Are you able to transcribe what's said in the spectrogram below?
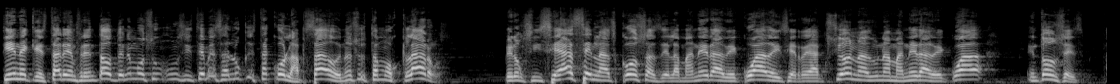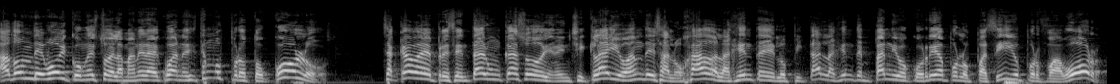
tiene que estar enfrentado. Tenemos un, un sistema de salud que está colapsado, en eso estamos claros. Pero si se hacen las cosas de la manera adecuada y se reacciona de una manera adecuada, entonces, ¿a dónde voy con esto de la manera adecuada? Necesitamos protocolos. Se acaba de presentar un caso en Chiclayo, han desalojado a la gente del hospital, la gente en pánico corría por los pasillos, por favor.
